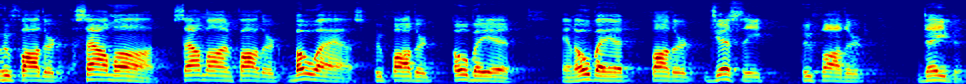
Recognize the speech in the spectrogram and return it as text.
who fathered Salmon. Salmon fathered Boaz, who fathered Obed. And Obed fathered Jesse, who fathered David.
